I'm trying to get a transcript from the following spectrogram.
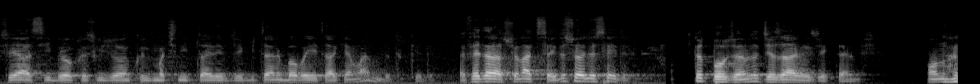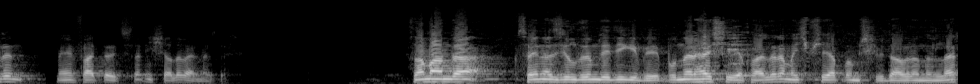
siyasi bürokrasi gücü olan kulüp maçını iptal edebilecek bir tane baba yiğit hakem var mıydı Türkiye'de? E, federasyon açsaydı söyleseydi. Futbolcularımıza ceza vereceklermiş. Onların menfaatler açısından inşallah vermezler. Zamanında Sayın Aziz Yıldırım dediği gibi bunlar her şeyi yaparlar ama hiçbir şey yapmamış gibi davranırlar.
